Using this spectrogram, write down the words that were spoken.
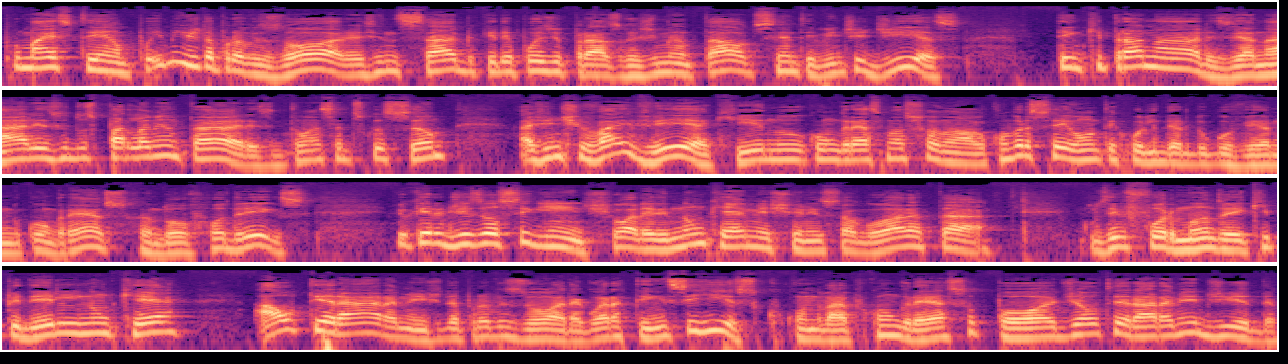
por mais tempo. E medida provisória, a gente sabe que depois de prazo regimental de 120 dias, tem que ir para análise, análise dos parlamentares. Então, essa discussão a gente vai ver aqui no Congresso Nacional. Eu conversei ontem com o líder do governo do Congresso, Randolfo Rodrigues, e o que ele diz é o seguinte: olha, ele não quer mexer nisso agora, está inclusive formando a equipe dele, ele não quer alterar a medida provisória. Agora tem esse risco. Quando vai para o Congresso, pode alterar a medida.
